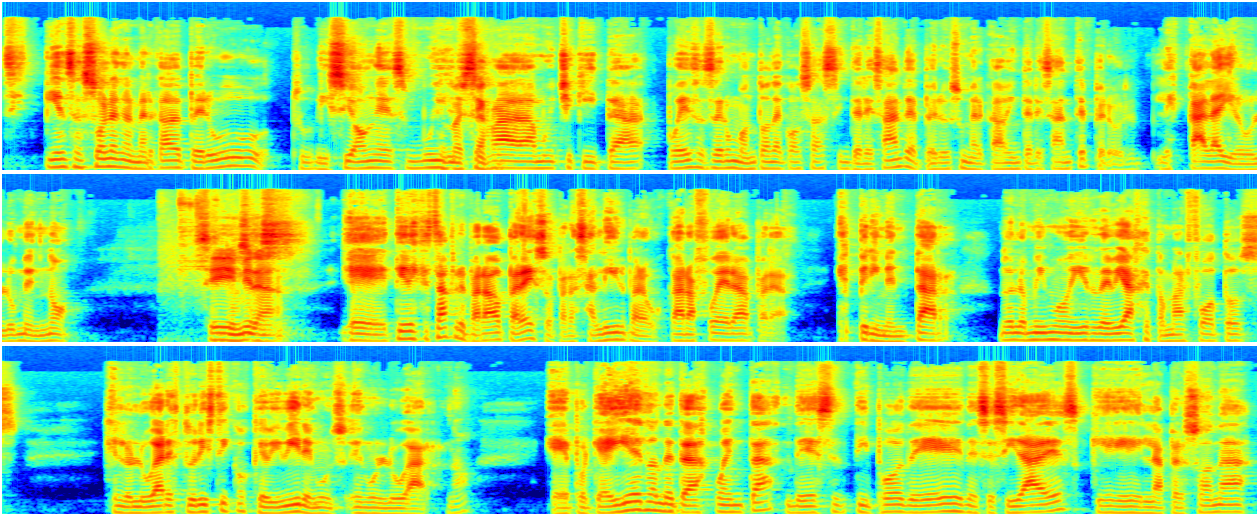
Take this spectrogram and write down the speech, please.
si piensas solo en el mercado de Perú, tu visión es muy cerrada, muy chiquita. Puedes hacer un montón de cosas interesantes. Perú es un mercado interesante, pero la escala y el volumen no. Sí, mira. Eh, tienes que estar preparado para eso, para salir, para buscar afuera, para experimentar. No es lo mismo ir de viaje, tomar fotos en los lugares turísticos que vivir en un, en un lugar, ¿no? Eh, porque ahí es donde te das cuenta de ese tipo de necesidades que la persona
